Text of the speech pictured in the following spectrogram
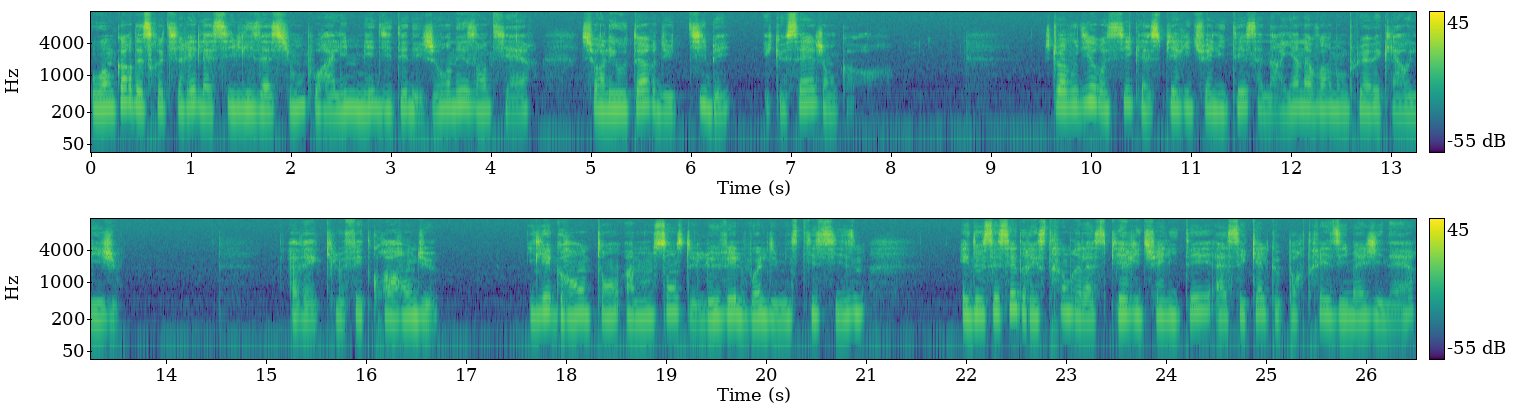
ou encore de se retirer de la civilisation pour aller méditer des journées entières sur les hauteurs du Tibet et que sais-je encore. Je dois vous dire aussi que la spiritualité, ça n'a rien à voir non plus avec la religion, avec le fait de croire en Dieu. Il est grand temps, à mon sens, de lever le voile du mysticisme et de cesser de restreindre la spiritualité à ces quelques portraits imaginaires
